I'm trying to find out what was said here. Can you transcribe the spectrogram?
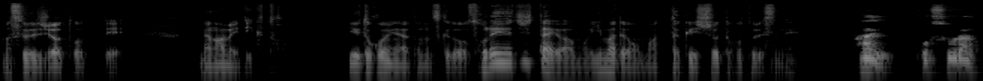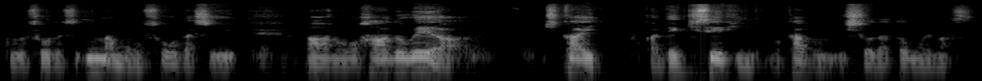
まあ、数字を取って眺めていくというところになると思うんですけど、それ自体はもう今でも全く一緒ってことですね。はい。おそらくそうです。今もそうだし、あの、ハードウェア、機械とか電気製品でも多分一緒だと思います。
